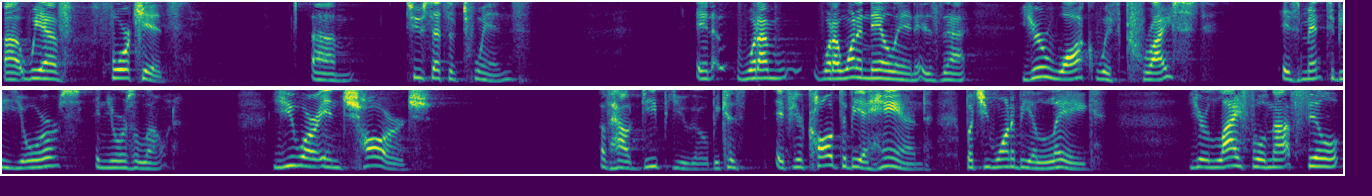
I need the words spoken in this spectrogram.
Uh, we have four kids, um, two sets of twins. And what, I'm, what I want to nail in is that your walk with Christ is meant to be yours and yours alone. You are in charge of how deep you go because if you're called to be a hand, but you want to be a leg, your life will not feel,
